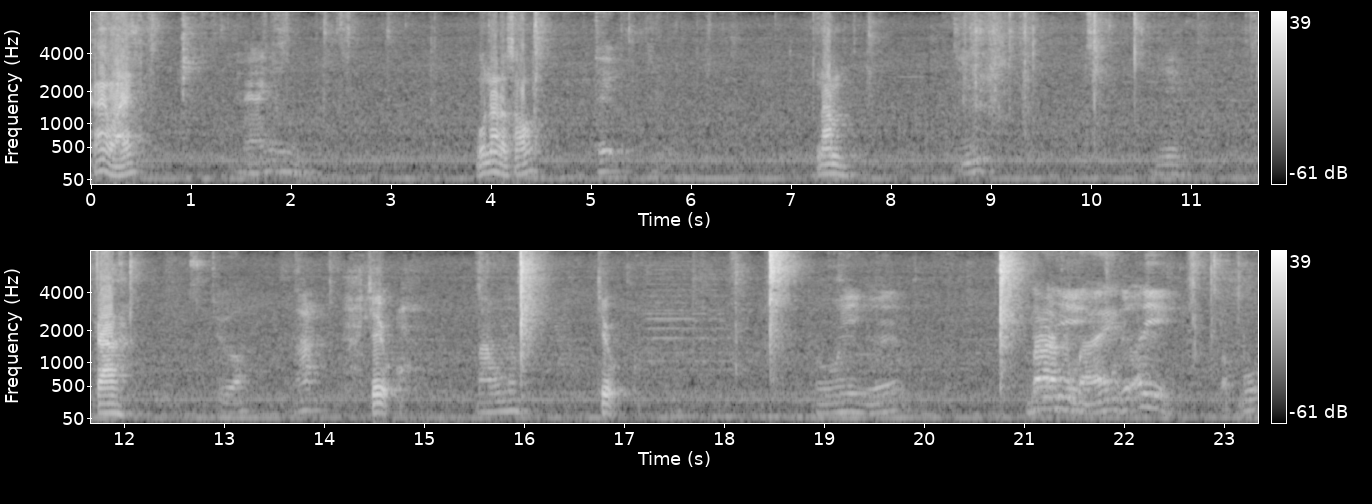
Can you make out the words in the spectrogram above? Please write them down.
cái nhưng bốn năm đầu sáu 5 9 gì ca chưa. Năm triệu ba bốn năm. Triệu thôi nữa ba đi. bảy. Nữa đi. Bốn.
